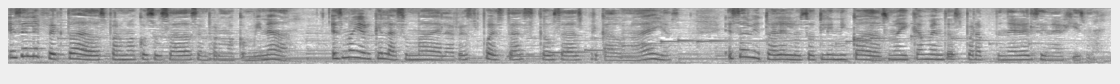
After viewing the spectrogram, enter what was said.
Es el efecto de dos fármacos usados en forma combinada. Es mayor que la suma de las respuestas causadas por cada uno de ellos. Es habitual el uso clínico de dos medicamentos para obtener el sinergismo.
